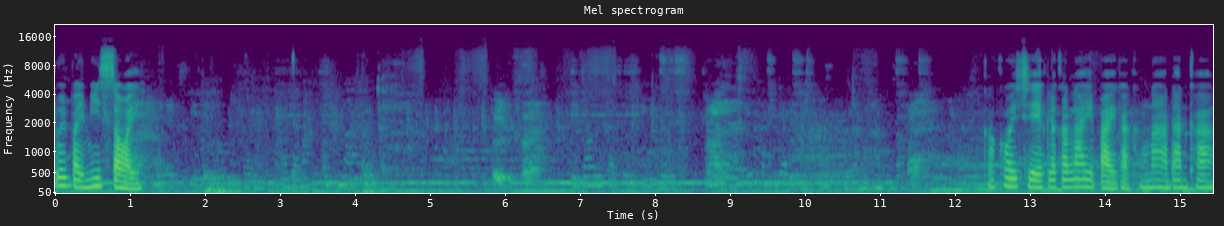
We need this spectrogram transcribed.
ด้วยใบมีดซอย อยเช็คแล้วก็ไล่ไปค่ะข้างหน้าด้านข้าง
